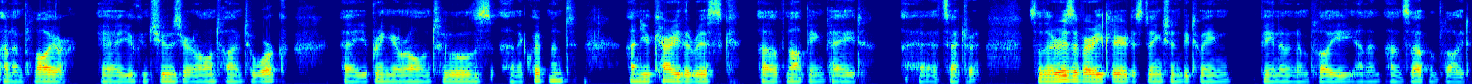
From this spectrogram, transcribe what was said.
an employer. Uh, you can choose your own time to work. Uh, you bring your own tools and equipment, and you carry the risk of not being paid, uh, etc. So there is a very clear distinction between being an employee and, and self-employed.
